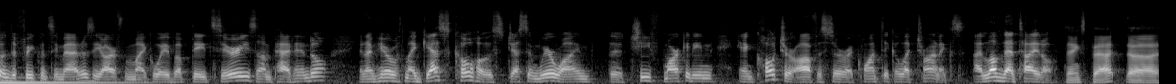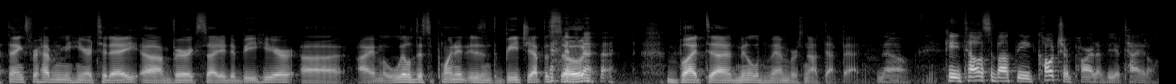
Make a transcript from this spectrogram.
Welcome to Frequency Matters, the RF and Microwave Update series. I'm Pat Hindle, and I'm here with my guest co host, Justin Weirwine, the Chief Marketing and Culture Officer at Quantic Electronics. I love that title. Thanks, Pat. Uh, thanks for having me here today. Uh, I'm very excited to be here. Uh, I'm a little disappointed it isn't the beach episode. but uh, middle of November is not that bad. No. Can you tell us about the culture part of your title?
